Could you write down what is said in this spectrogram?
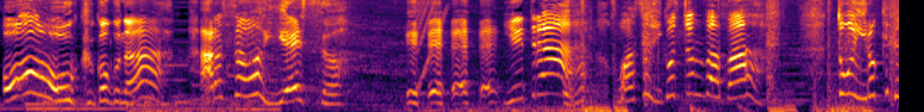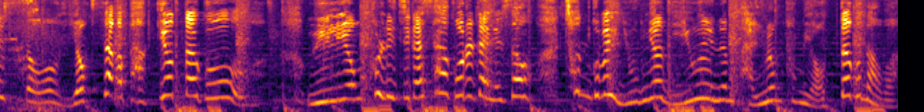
어, 어 그거구나. 알았어, 이해했어. 얘들아, 와서 이것 좀 봐봐. 또 이렇게 됐어. 역사가 바뀌었다고. 윌리엄 콜리지가 사고를 당해서 1906년 이후에는 발명품이 없다고 나와.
